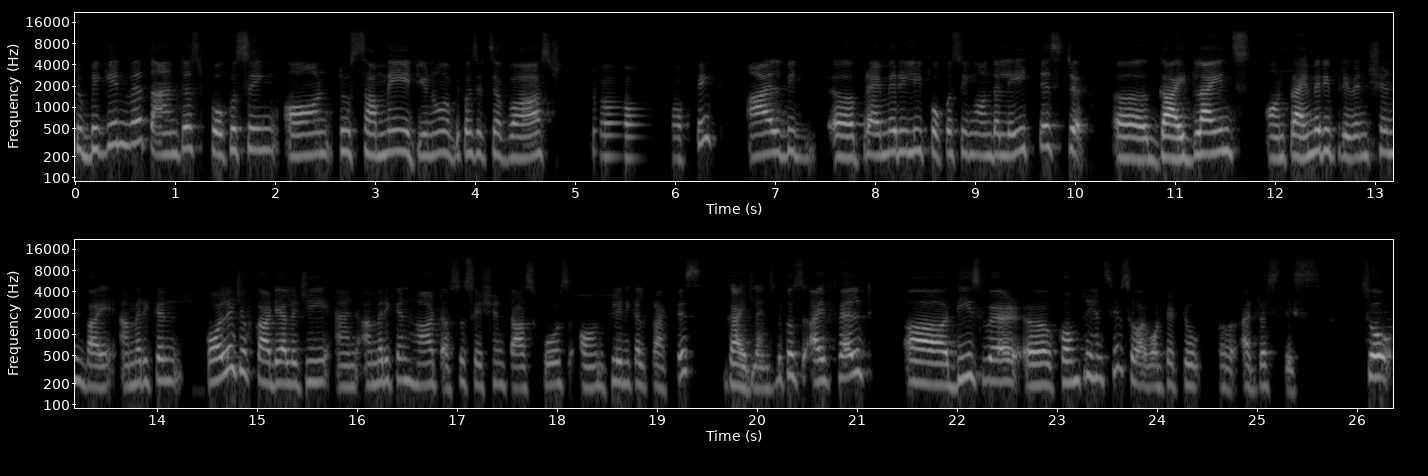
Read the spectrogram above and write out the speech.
to begin with i'm just focusing on to summate you know because it's a vast topic. I'll be uh, primarily focusing on the latest uh, guidelines on primary prevention by American College of Cardiology and American Heart Association Task Force on Clinical Practice Guidelines because I felt uh, these were uh, comprehensive, so I wanted to uh, address this. So,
